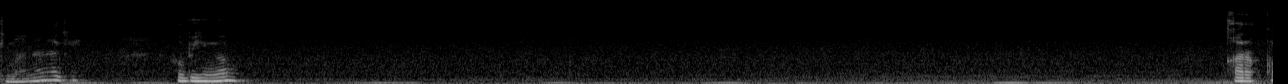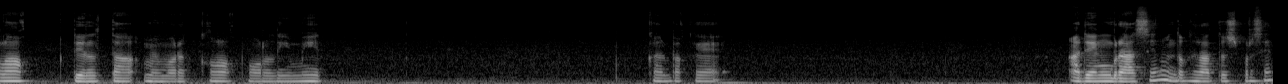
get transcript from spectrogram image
gimana lagi? Aku bingung. Car clock delta memory clock power limit. Bukan pakai ada yang berhasil untuk 100%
